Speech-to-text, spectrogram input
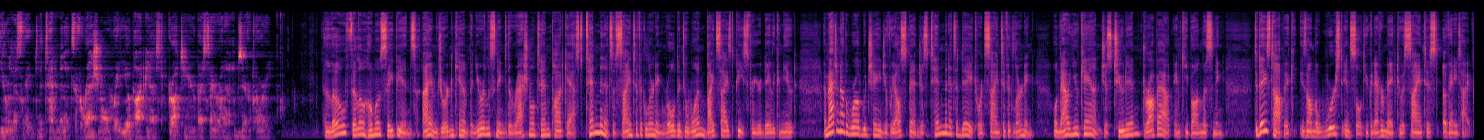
listening to the 10 Minutes of Rational Radio podcast brought to you by Sirena Observatory. Hello, fellow Homo sapiens. I am Jordan Kemp, and you are listening to the Rational 10 podcast 10 minutes of scientific learning rolled into one bite sized piece for your daily commute. Imagine how the world would change if we all spent just 10 minutes a day towards scientific learning. Well, now you can. Just tune in, drop out, and keep on listening. Today's topic is on the worst insult you can ever make to a scientist of any type.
